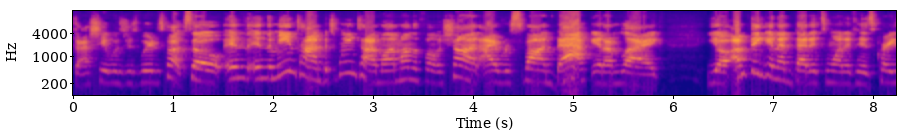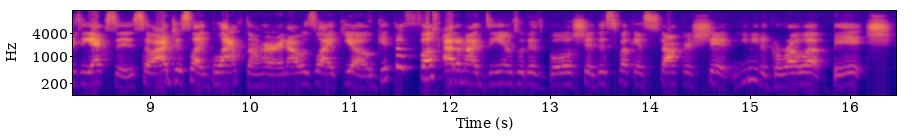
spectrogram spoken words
that shit was just weird as fuck. So in in the meantime, between time, while I'm on the phone with Sean, I respond back and I'm like, yo, I'm thinking that, that it's one of his crazy exes. So I just like blacked on her and I was like, yo, get the fuck out of my DMs with this bullshit, this fucking stalker shit. You need to grow up, bitch.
